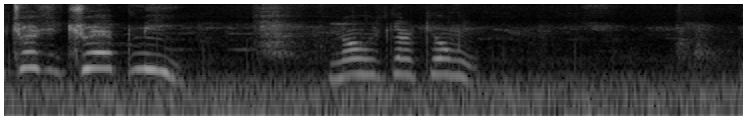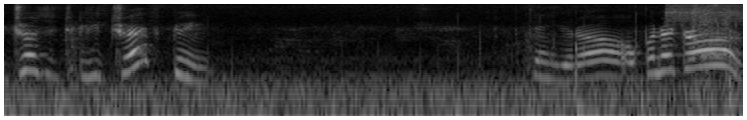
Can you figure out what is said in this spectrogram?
He tried to trap me. No, he's gonna kill me. He tried to. He trapped me. Can't get out. Open the door.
